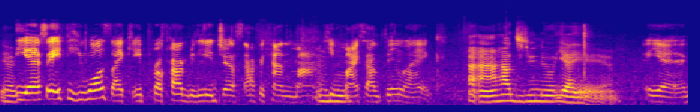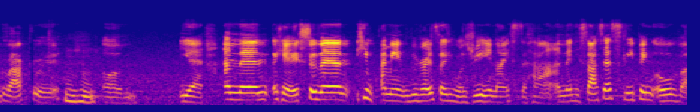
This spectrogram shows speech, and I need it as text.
Yeah. Yeah, so if he was like a proper religious African man, he Mhm. might have been like, Uh uh How did you know? Yeah, yeah, yeah. yeah, exactly. Mm-hmm. Um, yeah, and then okay, so then he, I mean, we've already said he was really nice to her, and then he started sleeping over,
